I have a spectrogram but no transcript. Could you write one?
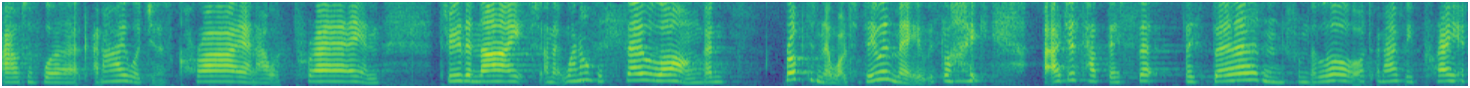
out of work. And I would just cry and I would pray and through the night. And it went on for so long. And Rob didn't know what to do with me. It was like I just had this, uh, this burden from the Lord and I'd be praying.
